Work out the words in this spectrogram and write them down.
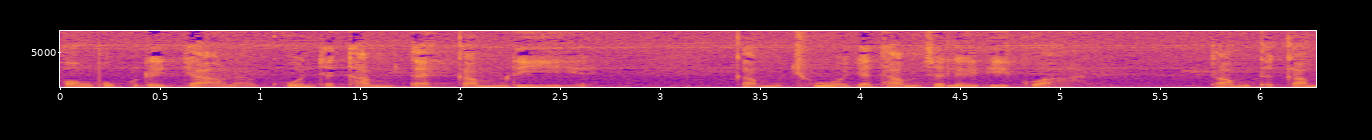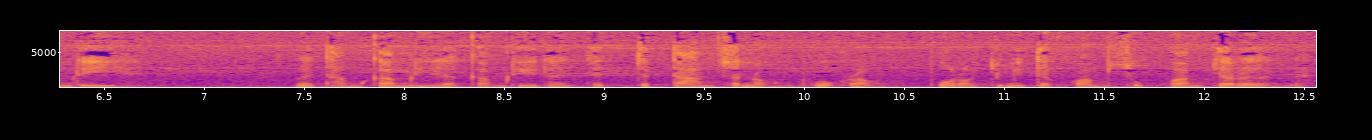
ของพระพุทธเจ้าแล้วควรจะทำแต่กรรมดี กรรมชั่วจะทำเฉลยดีกว่าทำแต่กรรมดี เมื่อทำกรรมดีแล้วกรรมดีนั้นจะจะตามสนองพวกเรา วกเราจะมีแต่ความสุขความเจริญนะ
